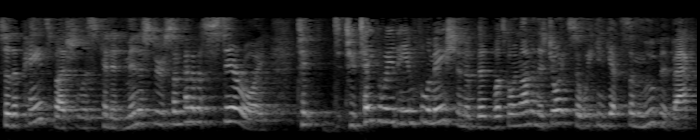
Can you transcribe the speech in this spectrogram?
so the pain specialist can administer some kind of a steroid to, to take away the inflammation of the, what's going on in this joint so we can get some movement back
